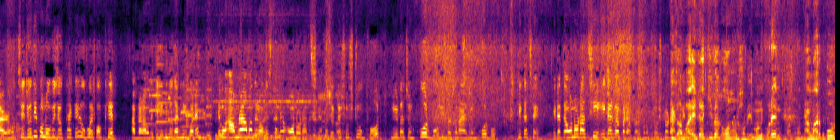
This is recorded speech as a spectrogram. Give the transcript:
আর হচ্ছে যদি কোনো অভিযোগ থাকে উভয় পক্ষের আপনারা আমাদেরকে লিখিত দাখিল করেন এবং আমরা আমাদের অবস্থানে অনর আছি। আমরা যে একটা সুষ্ঠু ভোট নির্বাচন করব নির্বাচন আয়োজন করব ঠিক আছে? এটাতে অনর আছি এটার ব্যাপারে আপনারা কোনো প্রশ্ন রাখবেন এটা কীভাবে অনর হবে মনে করেন? আমার পৌর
